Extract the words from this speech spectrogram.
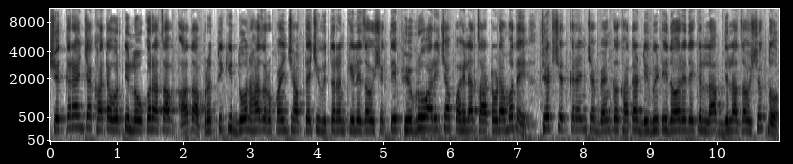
शेतकऱ्यांच्या खात्यावरती लवकरच आता प्रत्येकी दोन हजार रुपयांच्या हप्त्याचे वितरण केले जाऊ शकते. फेब्रुवारीच्या पहिल्याच आठवड्यामध्ये थेट शेतकऱ्यांच्या बँक खात्यात डीबीटीद्वारे देखील लाभ दिला जाऊ शकतो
